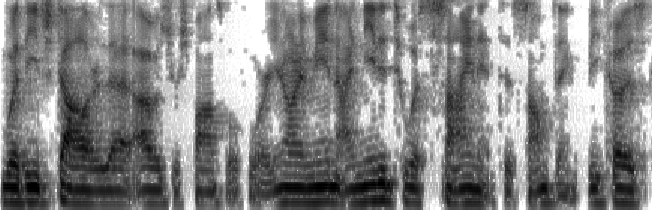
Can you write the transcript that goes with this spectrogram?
with each dollar that I was responsible for. You know what I mean? I needed to assign it to something because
